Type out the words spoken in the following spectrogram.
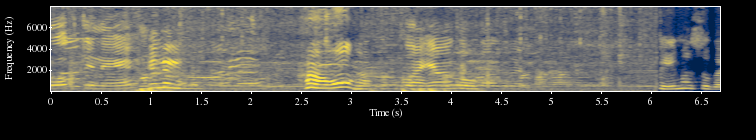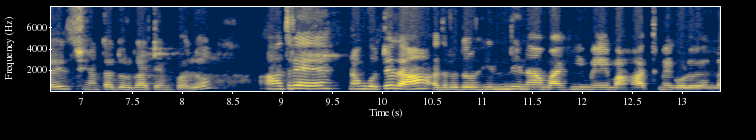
ಓದ್ತೀನಿ. ಹೋಗು. ಫೇಮಸ್ ಗೈಸ್ ಶಾಂತಾದುರ್ಗಾ ಟೆಂಪಲ್ ಆದ್ರೆ ನಂಗೆ ಗೊತ್ತಿಲ್ಲ ಅದರದ್ದು ಹಿಂದಿನ ಮಹಿಮೆ, ಮಹಾತ್ಮೆಗಳು ಎಲ್ಲ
